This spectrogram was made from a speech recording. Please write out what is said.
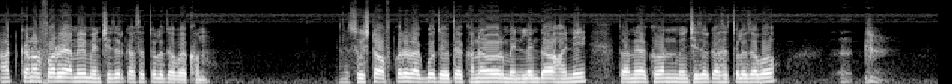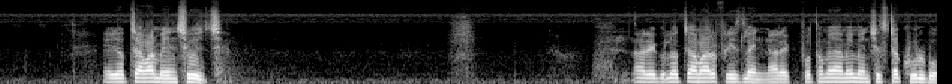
আটকানোর পরে আমি মেন সুইচের কাছে চলে যাব এখন। সুইচটা অফ করে রাখব, যেহেতু এখানে ওর মেন লাইন দেওয়া হয়নি, তো আমি এখন মেন সুইচের কাছে চলে যাব। এই হচ্ছে আমার মেন সুইচ আর এগুলো হচ্ছে আমার ফ্রিজ লাইন আর প্রথমে আমি মেন সুইচটা খুলবো।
